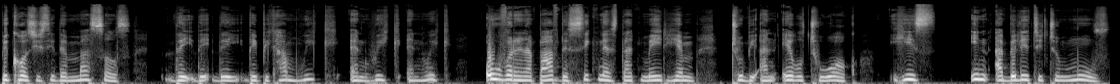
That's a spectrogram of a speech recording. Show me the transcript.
Because you see, the muscles, they, they, they, they become weak and weak and weak. Over and above the sickness that made him to be unable to walk, his inability to move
